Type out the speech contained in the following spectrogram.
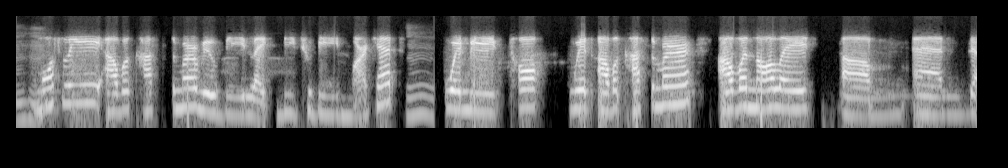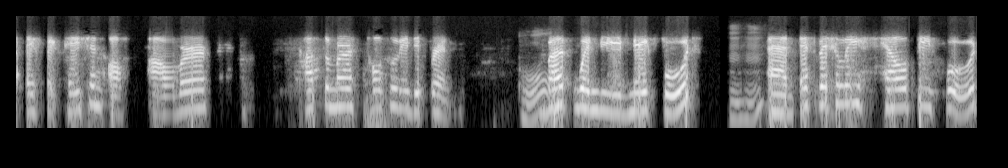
Mm-hmm. Mostly our customer will be like B2B market. Mm. When we talk with our customer, our knowledge um, and the expectation of our customers totally different. Oh. But when we make food, mm-hmm. and especially healthy food,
